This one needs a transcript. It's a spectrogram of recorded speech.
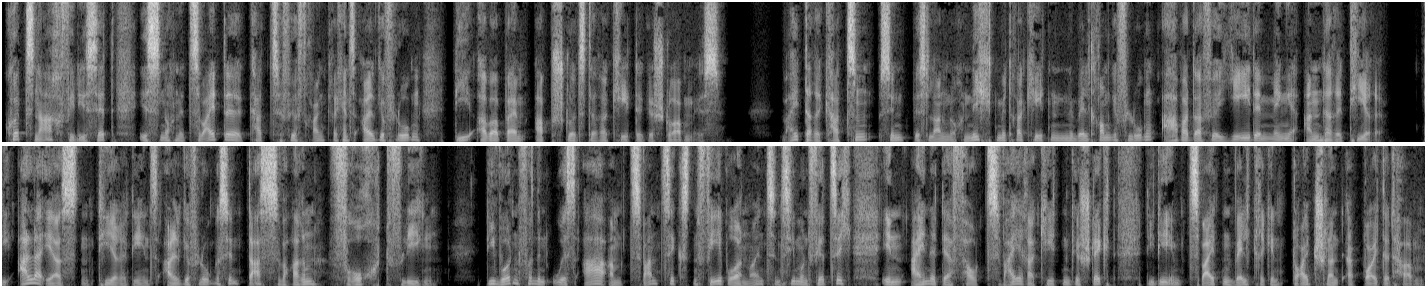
Kurz nach Felicette ist noch eine zweite Katze für Frankreich ins All geflogen, die aber beim Absturz der Rakete gestorben ist. Weitere Katzen sind bislang noch nicht mit Raketen in den Weltraum geflogen, aber dafür jede Menge andere Tiere. Die allerersten Tiere, die ins All geflogen sind, das waren Fruchtfliegen. Die wurden von den USA am 20. Februar 1947 in eine der V2-Raketen gesteckt, die die im Zweiten Weltkrieg in Deutschland erbeutet haben.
